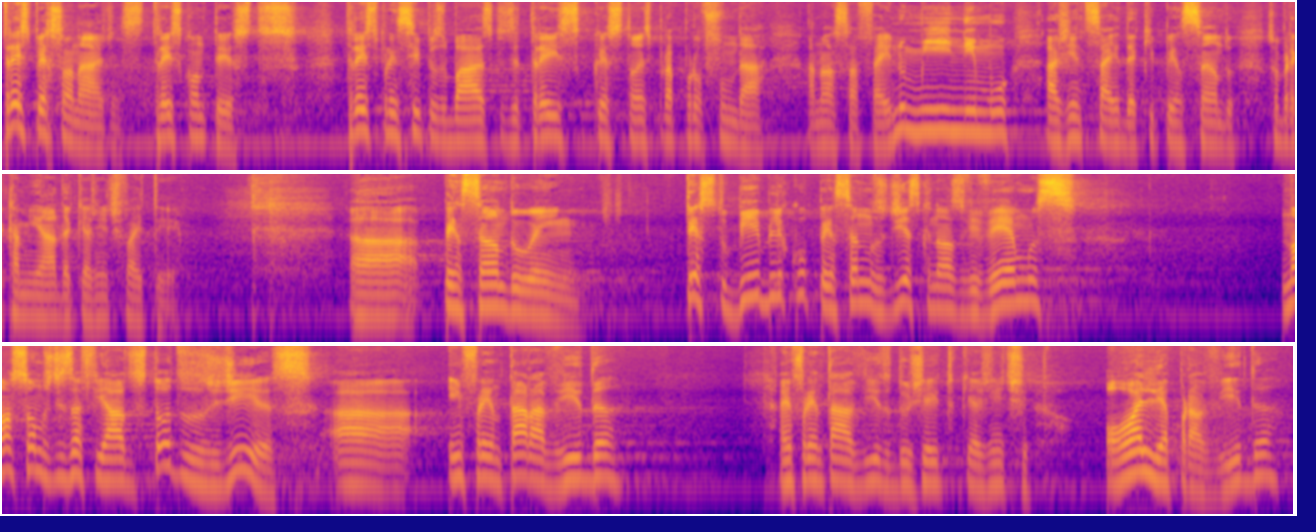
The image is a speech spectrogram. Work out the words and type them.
três personagens, três contextos, três princípios básicos e três questões para aprofundar a nossa fé. E, no mínimo, a gente sair daqui pensando sobre a caminhada que a gente vai ter. Ah, pensando em texto bíblico, pensando nos dias que nós vivemos, nós somos desafiados todos os dias a enfrentar a vida, a enfrentar a vida do jeito que a gente olha para a vida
